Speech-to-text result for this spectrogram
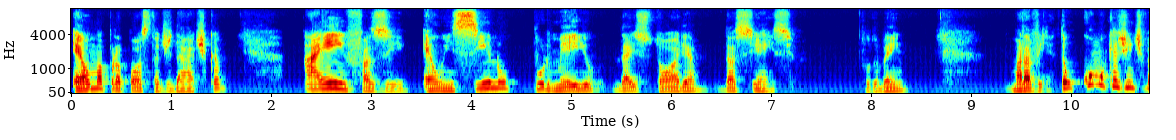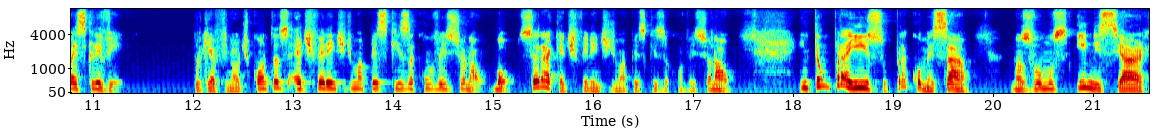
é uma proposta didática, a ênfase é o ensino por meio da história da ciência. Tudo bem? Maravilha. Então, como que a gente vai escrever? porque afinal de contas é diferente de uma pesquisa convencional. Bom, será que é diferente de uma pesquisa convencional? Então, para isso, para começar, nós vamos iniciar,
